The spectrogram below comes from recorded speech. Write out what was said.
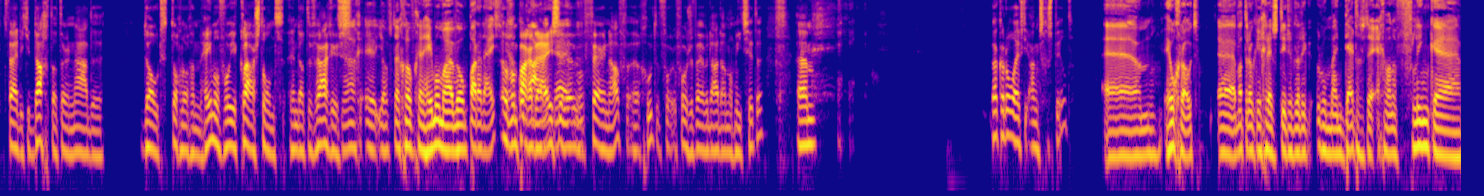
het feit dat je dacht dat er na de dood toch nog een hemel voor je klaar stond. En dat de vraag is... Ja, eh, je hoeft daar geloof ik geen hemel, maar wel een paradijs. Of Ja, een paradijs, Ja, eh, ja. fair enough. Eh, goed, voor, voor zover we daar dan nog niet zitten. Ehm, welke rol heeft die angst gespeeld? Ehm, heel groot. Wat er ook in geresulteerd heeft dat ik rond mijn dertigste echt wel een flinke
